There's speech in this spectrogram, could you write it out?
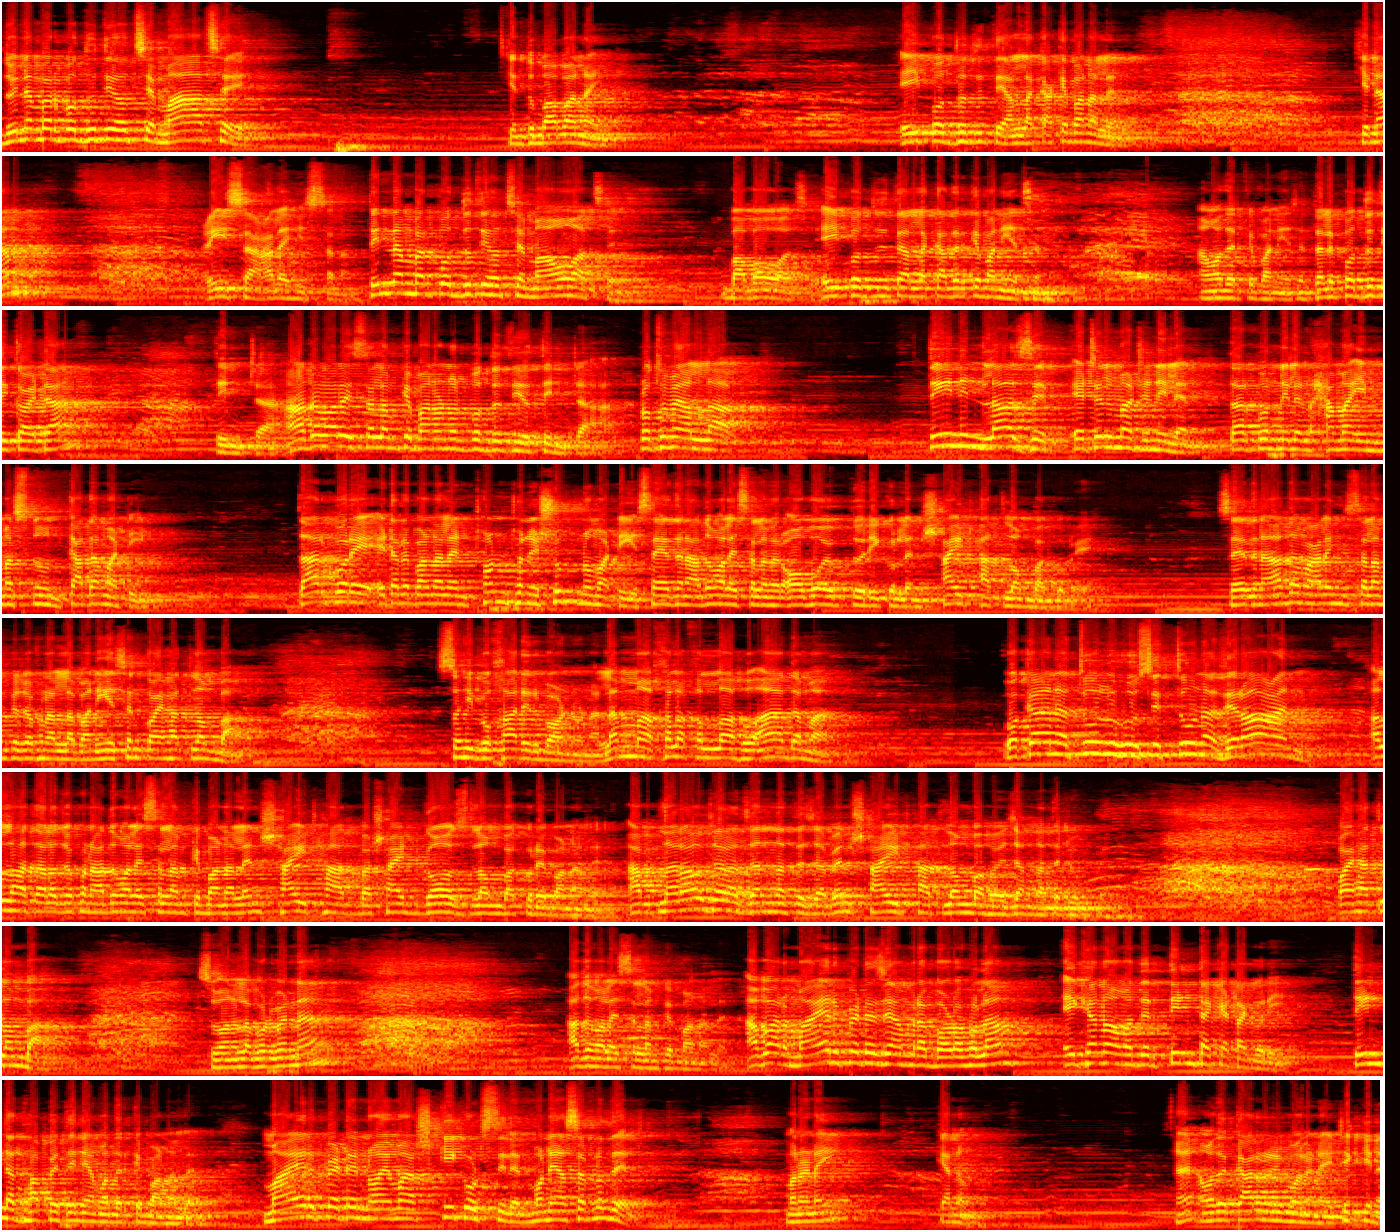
দুই নম্বর পদ্ধতি হচ্ছে মা আছে, কিন্তু বাবা নাই। এই পদ্ধতিতে আল্লাহ কাকে বানালেন? কি নাম? ঈসা আলাইহিসালাম তিন নম্বর পদ্ধতি হচ্ছে মাও আছে, বাবাও আছে। এই পদ্ধতিতে আল্লাহ কাদেরকে বানিয়েছেন? আমাদেরকে বানিয়েছেন। তাহলে পদ্ধতি কয়টা? তিনটা। আদম আলাহ বানানোর পদ্ধতিও তিনটা। প্রথমে আল্লাহ তিন ইন লাজেব এটেল মাটি নিলেন। তারপর নিলেন হামাইম মাসনুন কাদামাটি তারপরে এটারে বানালেন ঠনঠনে শুকনো মাটি। সৈয়দান আদম আলাহ ইসলামের অবয়ব তৈরি করলেন ষাট হাত লম্বা করে। সৈয়দিন আদম আলহিসাল্লামকে যখন আল্লাহ বানিয়েছেন, কয় হাত লম্বা? সহি বুখারের বর্ণনা, লাম্মা খালাকাল্লাহ আদামা ওয়াকানা তুলহু সিত্তুনা যিরাআন। আল্লাহ তালা যখন আদম আলাইহিস কে বানালেন 60 হাত বা 60 গজ লম্বা করে বানালেন। আপনারাও যারা জান্নাতে যাবেন 60 হাত লম্বা হয়ে জান্নাতে ঢুকবেন। কয় হাত লম্বা? সুবহানাল্লাহ পড়বেন না? আদম আলাইসাল্লামকে বানালেন। আবার মায়ের পেটে যে আমরা বড় হলাম, এখানেও আমাদের তিনটা ক্যাটাগরি। তিনটা ধাপে তিনি আমাদেরকে বানালেন। মায়ের পেটে নয় মাস কি করছিলেন? মনে আছে আপনাদের? মনে নাই? কেন? হ্যাঁ আমাদের কারোরই মনে নাই, ঠিক কিনা?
